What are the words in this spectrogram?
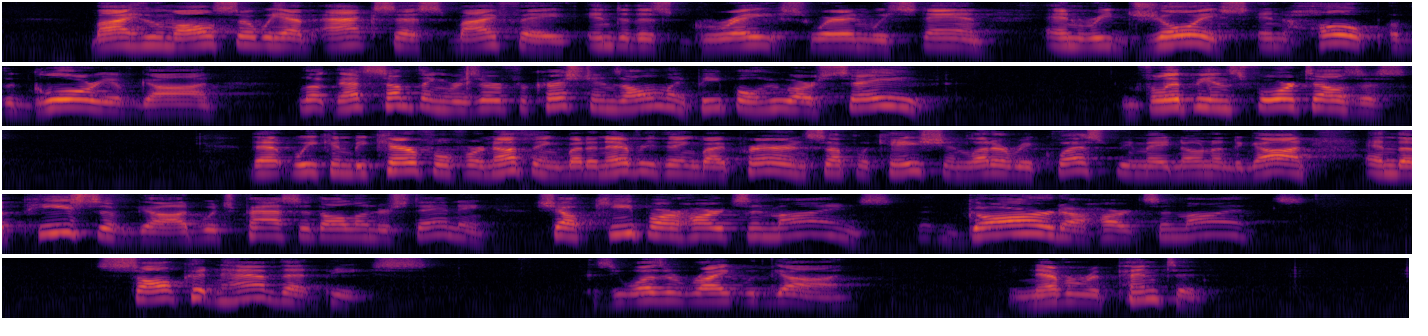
by whom also we have access by faith into this grace wherein we stand and rejoice in hope of the glory of God. Look, that's something reserved for Christians only, people who are saved. And Philippians 4 tells us that we can be careful for nothing, but in everything by prayer and supplication, let our requests be made known unto God, and the peace of God, which passeth all understanding, shall keep our hearts and minds, guard our hearts and minds. Saul couldn't have that peace because he wasn't right with God. He never repented.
